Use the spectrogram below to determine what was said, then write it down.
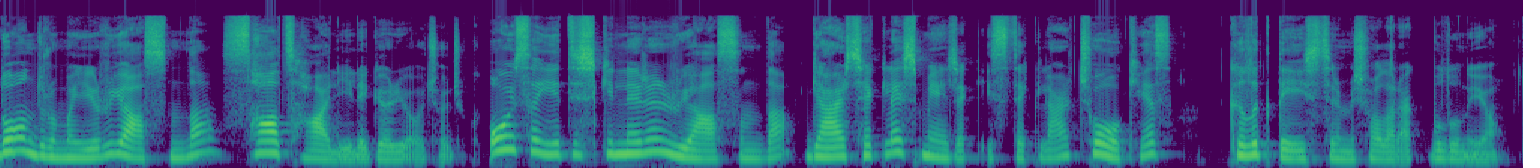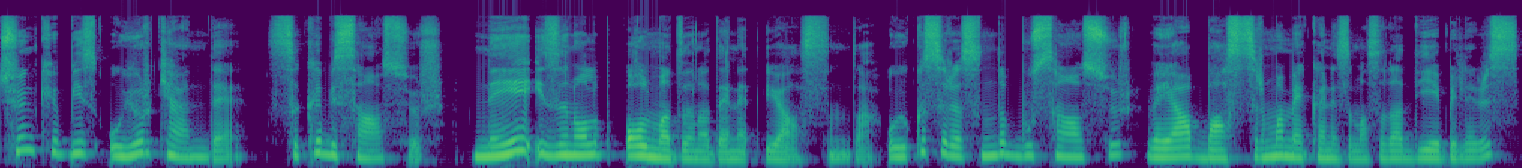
dondurmayı rüyasında salt haliyle görüyor çocuk. Oysa yetişkinlerin rüyasında gerçekleşmeyecek istekler çoğu kez kılık değiştirmiş olarak bulunuyor. Çünkü biz uyurken de sıkı bir sansür, neye izin olup olmadığını denetliyor aslında. Uyku sırasında bu sansür veya bastırma mekanizması da diyebiliriz.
